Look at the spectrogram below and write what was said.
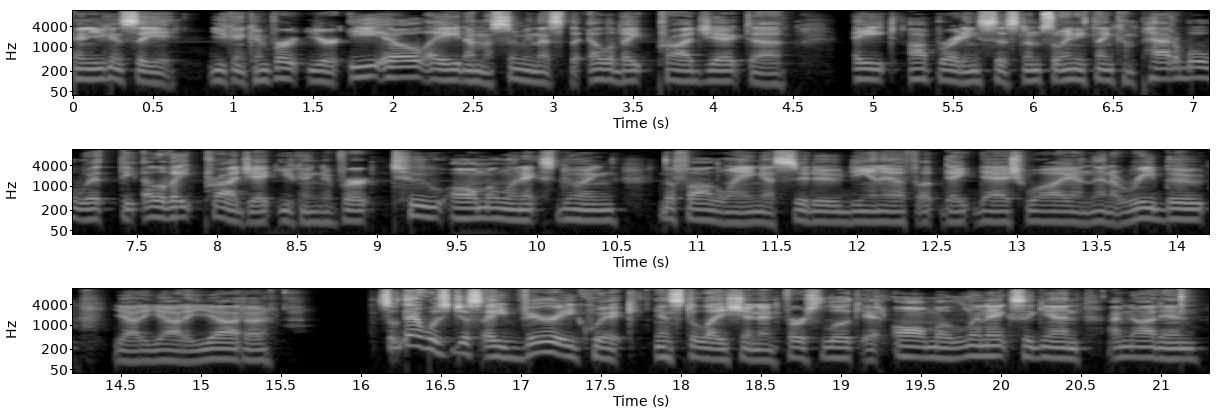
and you can see you can convert your EL8, I'm assuming that's the Elevate Project uh, 8 operating system. So anything compatible with the Elevate project, you can convert to Alma Linux doing the following, a sudo dnf update dash y and then a reboot, yada, yada, yada. So that was just a very quick installation and first look at Alma Linux. Again, I'm not in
